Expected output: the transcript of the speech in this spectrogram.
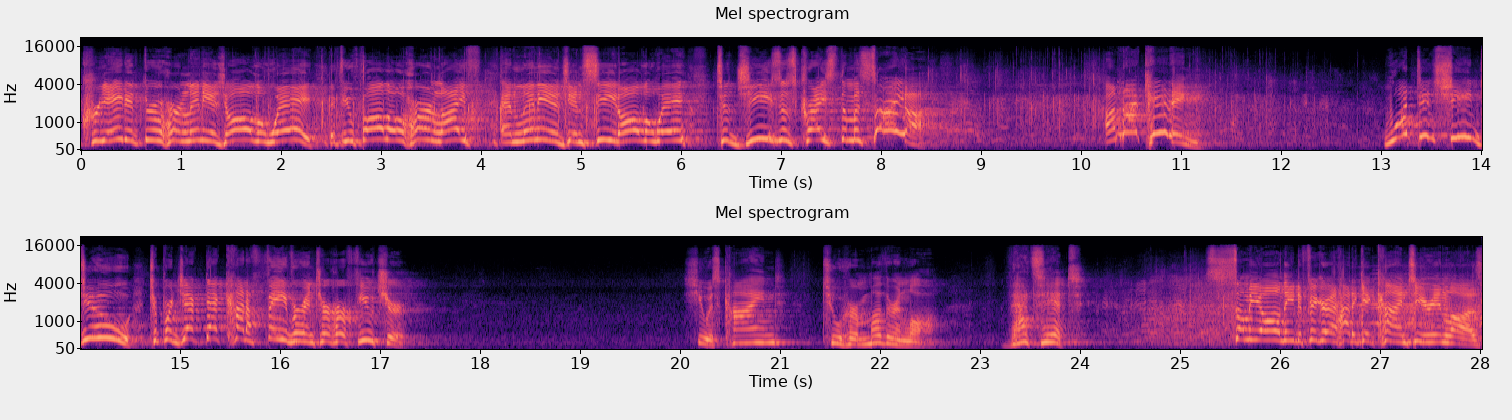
created through her lineage all the way. If you follow her life and lineage and seed all the way to Jesus Christ the Messiah. I'm not kidding. What did she do to project that kind of favor into her future? She was kind to her mother in law. That's it. Some of y'all need to figure out how to get kind to your in laws.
